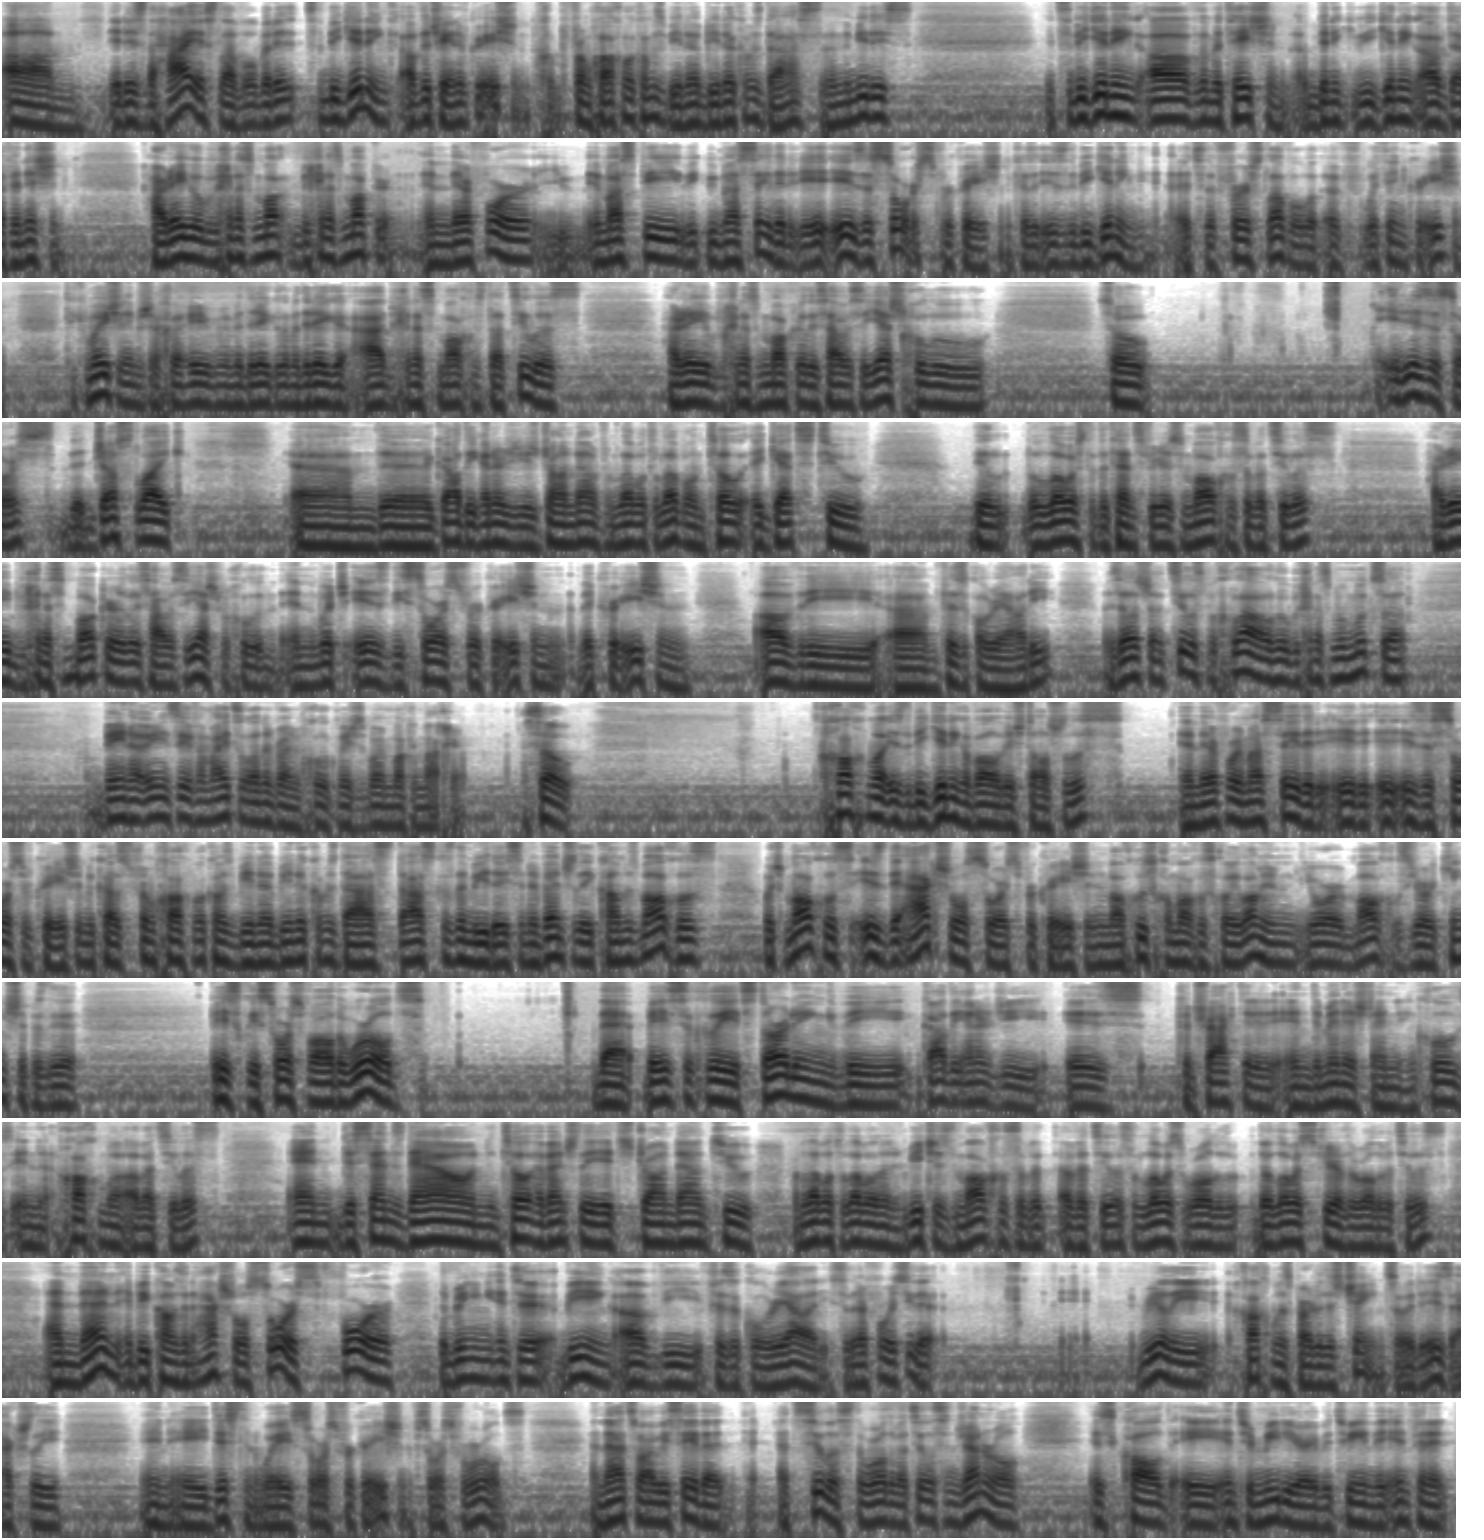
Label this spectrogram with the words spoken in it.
um, it is the highest level, but it's the beginning of the chain of creation. From Chachma comes Bina, Bina comes Das, and then the Midas. It's the beginning of limitation, a beginning of definition. And therefore, you, it must be. We must say that it is a source for creation because it is the beginning. It's the first level of within creation. So, it is a source that just like um, the godly energy is drawn down from level to level until it gets to the, the lowest of the ten spheres, Malchus of Atzilus, and which is the source for creation, the creation of the um, physical reality. So, Chokhmah is the beginning of all of Ishtalshalus, and therefore we must say that it, it is a source of creation because from Chachma comes Bina, Bina comes Das, Das comes the Midas, and eventually comes Malchus, which Malchus is the actual source for creation. Malchus Malchus your Malchus, your kingship is the basically source of all the worlds. That basically it's starting the godly energy is contracted and diminished and includes in Chachma of Atzilus and descends down until eventually it's drawn down to from level to level and it reaches the Malchus of, of Atzilus, the lowest world, the lowest sphere of the world of Atzilus, and then it becomes an actual source for the bringing into being of the physical reality. So therefore, we see that really Chachma is part of this chain. So it is actually in a distant way source for creation, source for worlds. And that's why we say that Atzilus, the world of Atzilus in general, is called a intermediary between the infinite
